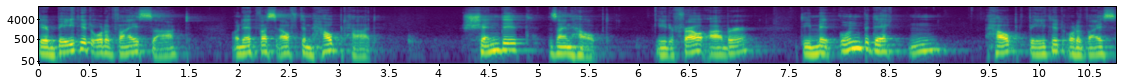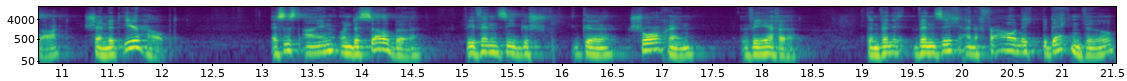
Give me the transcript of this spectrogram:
der betet oder weissagt und etwas auf dem Haupt hat, schändet sein Haupt. Jede Frau aber, die mit unbedecktem Haupt betet oder weissagt, schändet ihr Haupt. Es ist ein und dasselbe, wie wenn sie geschoren wäre. Denn wenn, wenn sich eine Frau nicht bedecken will,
